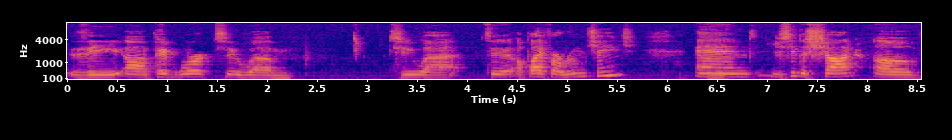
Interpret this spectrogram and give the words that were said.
the uh, paperwork to um, to uh, to apply for a room change. And mm-hmm. you see the shot of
